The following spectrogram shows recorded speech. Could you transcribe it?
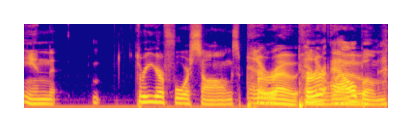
in three or four songs per, row, per album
